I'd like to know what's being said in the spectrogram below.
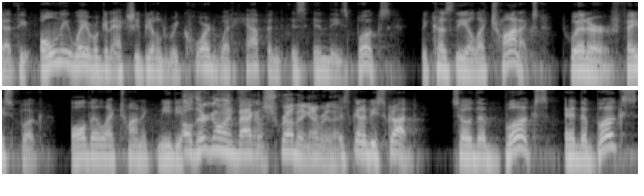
That the only way we're going to actually be able to record what happened is in these books because the electronics, Twitter, Facebook, all the electronic media. Oh, they're going back and scrubbing everything. It's going to be scrubbed. So the books, uh, the books,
